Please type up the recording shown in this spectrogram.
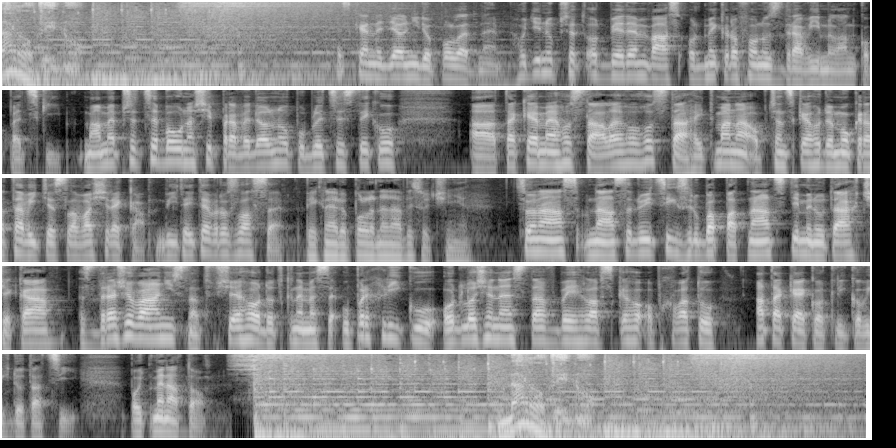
Na rovinu. Hezké nedělní dopoledne. Hodinu před odbědem vás od mikrofonu zdraví Milan Kopecký. Máme před sebou naši pravidelnou publicistiku a také mého stálého hosta, hejtmana občanského demokrata Vítězslava Šreka. Vítejte v rozhlase. Pěkné dopoledne na Vysočině. Co nás v následujících zhruba 15 minutách čeká? Zdražování snad všeho, dotkneme se uprchlíků, odložené stavby hlavského obchvatu a také kotlíkových dotací. Pojďme na to. Na rovinu.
